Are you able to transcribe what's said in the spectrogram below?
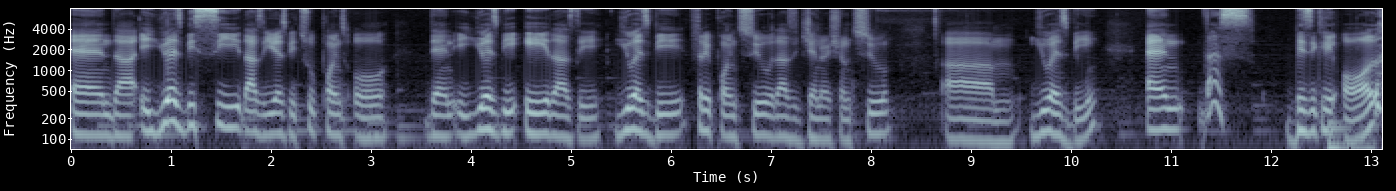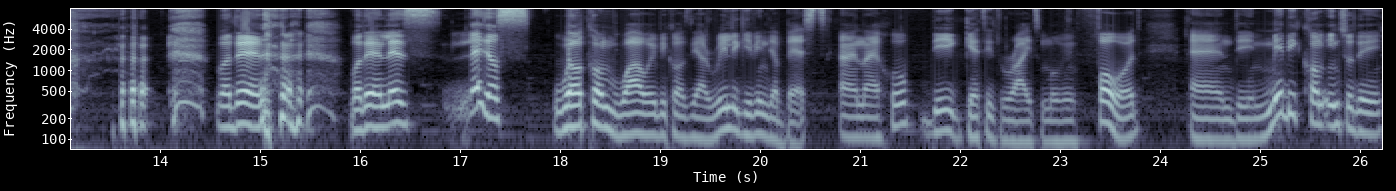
and uh, a USB C that's a USB 2.0 then a USB A that's the USB 3.2 that's the generation 2 um, USB and that's basically all. But then but then let's let's just welcome Huawei because they are really giving their best. And I hope they get it right moving forward. And they maybe come into the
